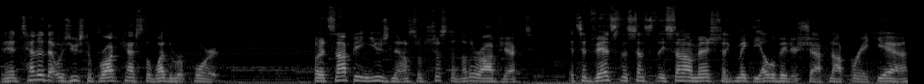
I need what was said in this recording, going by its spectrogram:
An antenna that was used to broadcast the weather report. But it's not being used now, so it's just another object. It's advanced in the sense that they somehow managed to make the elevator shaft not break, yeah.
